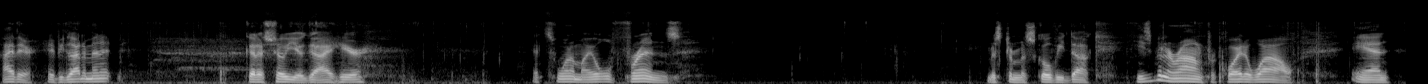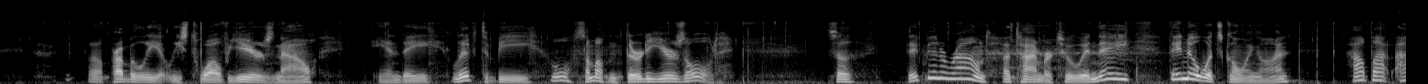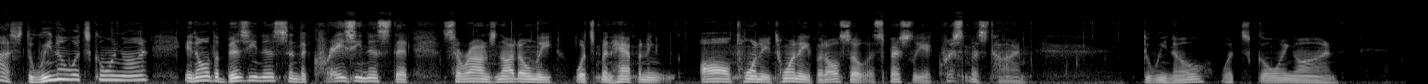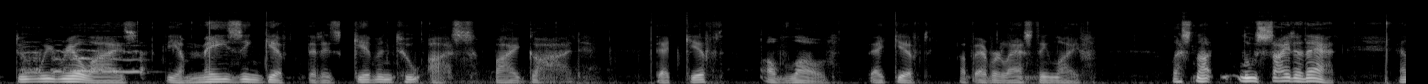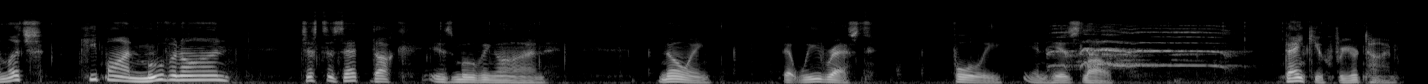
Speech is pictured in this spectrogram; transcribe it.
Hi there. Have you got a minute? Got to show you a guy here. It's one of my old friends, Mr. Muscovy Duck. He's been around for quite a while, and probably at least 12 years now. And they live to be, oh, some of them 30 years old. So they've been around a time or two, and they they know what's going on. How about us? Do we know what's going on in all the busyness and the craziness that surrounds not only what's been happening all 2020, but also especially at Christmas time? Do we know what's going on? Do we realize the amazing gift that is given to us by God? That gift of love, that gift of everlasting life. Let's not lose sight of that. And let's keep on moving on just as that duck is moving on, knowing that we rest fully in His love. Thank you for your time.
